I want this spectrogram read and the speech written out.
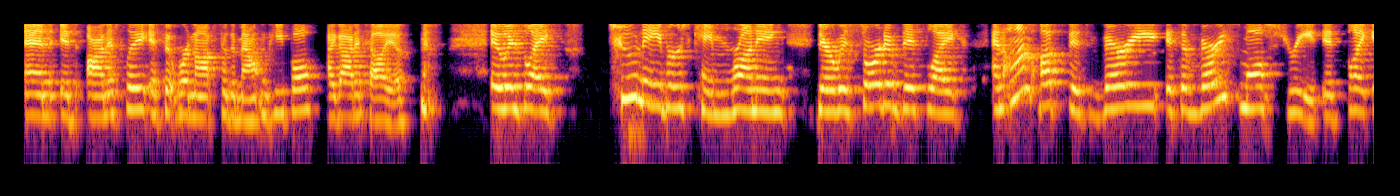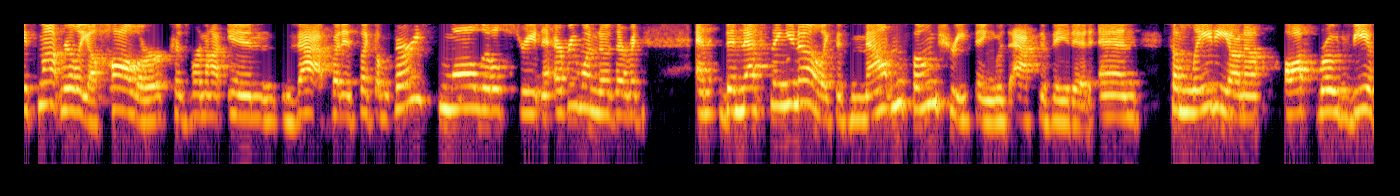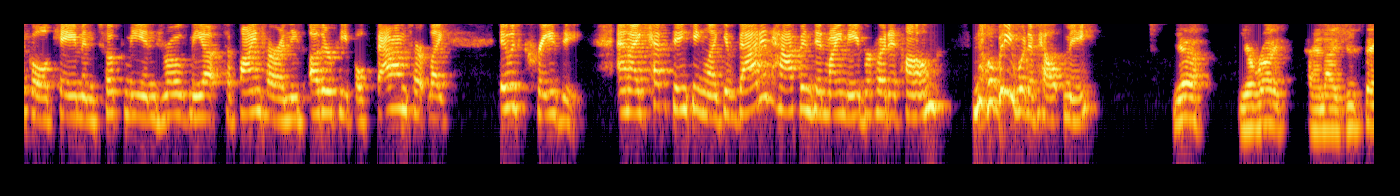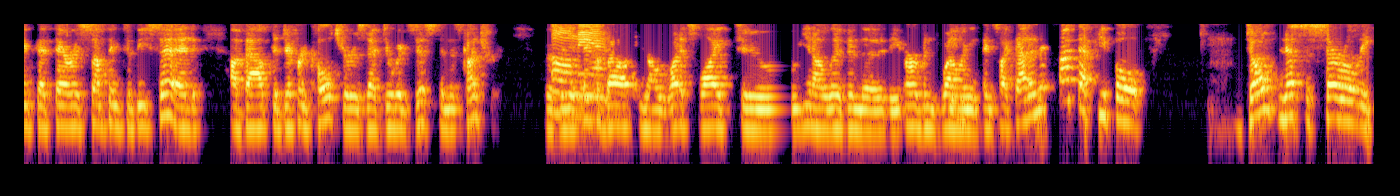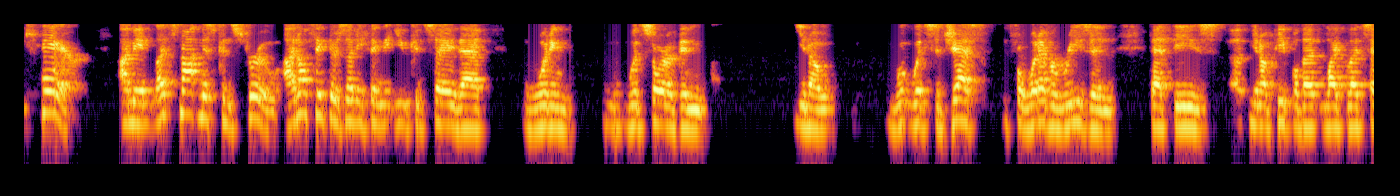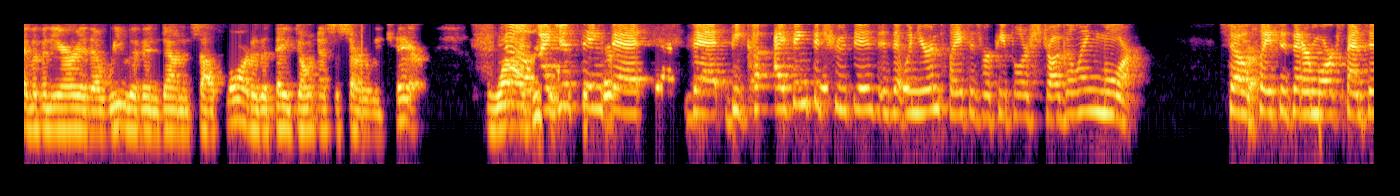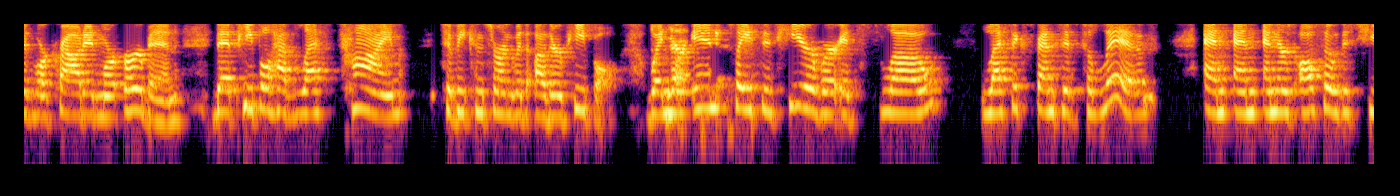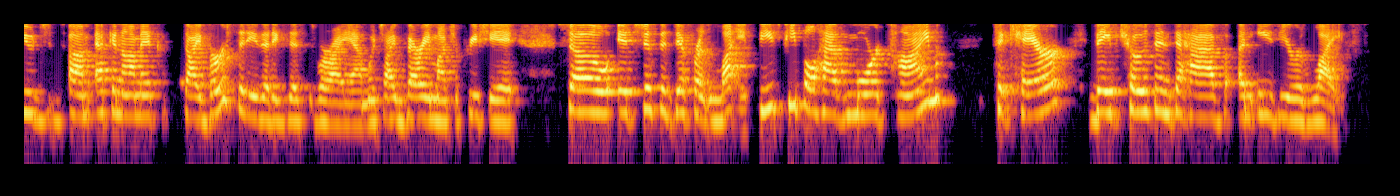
And it's honestly, if it were not for the mountain people, I got to tell you, it was like two neighbors came running. There was sort of this like, and I'm up this very, it's a very small street. It's like, it's not really a holler because we're not in that, but it's like a very small little street and everyone knows everybody. And the next thing you know, like this mountain phone tree thing was activated, and some lady on a off-road vehicle came and took me and drove me up to find her, and these other people found her. Like it was crazy. And I kept thinking, like, if that had happened in my neighborhood at home, nobody would have helped me. Yeah, you're right. And I do think that there is something to be said about the different cultures that do exist in this country. Because oh, when you man. think about, you know, what it's like to, you know, live in the, the urban dwelling and things like that. And it's not that people don't necessarily care. I mean, let's not misconstrue. I don't think there's anything that you could say that would in, would sort of in, you know, w- would suggest for whatever reason that these uh, you know people that like let's say live in the area that we live in down in South Florida that they don't necessarily care. What no, I, I just think that that because I think the truth is is that when you're in places where people are struggling more, so sure. places that are more expensive, more crowded, more urban, that people have less time to be concerned with other people. When yeah. you're in places here where it's slow, less expensive to live, and and and there's also this huge um, economic diversity that exists where i am which i very much appreciate. So it's just a different life. These people have more time to care. They've chosen to have an easier life.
